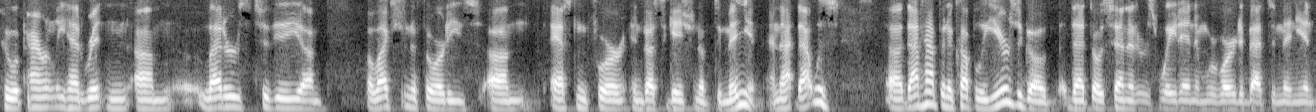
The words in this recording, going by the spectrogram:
who apparently had written um, letters to the um, election authorities um, asking for investigation of Dominion. And that, that was uh, that happened a couple of years ago that those senators weighed in and were worried about Dominion.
